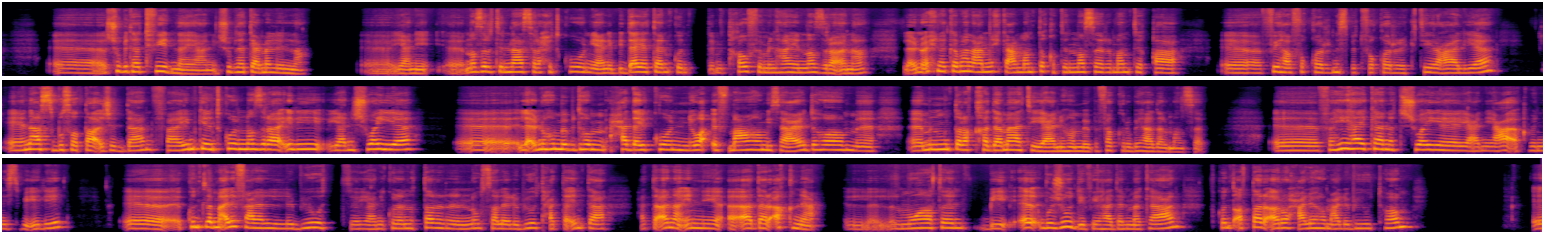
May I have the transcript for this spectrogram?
شو بدها تفيدنا يعني شو بدها تعمل لنا يعني نظرة الناس رح تكون يعني بداية كنت متخوفة من هاي النظرة أنا لأنه إحنا كمان عم نحكي عن منطقة النصر منطقة فيها فقر نسبة فقر كتير عالية ناس بسطاء جدا. فيمكن تكون النظرة إلي يعني شوية لأنه هم بدهم حدا يكون يوقف معهم يساعدهم من منطلق خدماتي يعني هم بفكروا بهذا المنصب. فهي هاي كانت شوية يعني عائق بالنسبة إلي. كنت لما ألف على البيوت يعني كنا نضطر نوصل للبيوت حتى أنت حتى أنا إني أقدر أقنع المواطن بوجودي في هذا المكان. فكنت أضطر أروح عليهم على بيوتهم.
